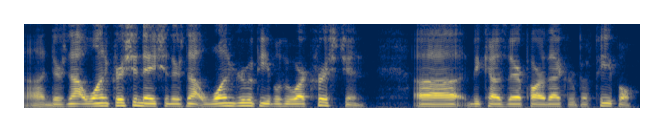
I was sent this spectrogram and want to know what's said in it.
Uh, there's not one Christian nation, there's not one group of people who are Christian uh, because they're part of that group of people.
